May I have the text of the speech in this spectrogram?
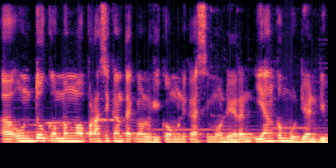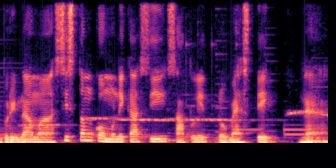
uh, untuk mengoperasikan teknologi komunikasi modern yang kemudian diberi nama Sistem Komunikasi Satelit Domestik. Nah,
